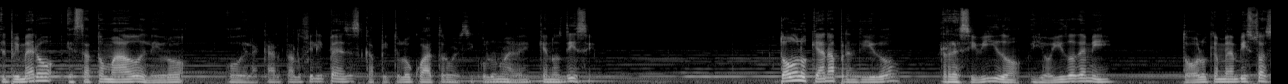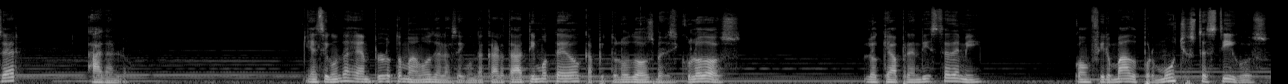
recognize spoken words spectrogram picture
El primero está tomado del libro o de la carta a los Filipenses, capítulo 4, versículo 9, que nos dice, Todo lo que han aprendido, recibido y oído de mí, todo lo que me han visto hacer, háganlo. Y el segundo ejemplo lo tomamos de la segunda carta a Timoteo, capítulo 2, versículo 2. Lo que aprendiste de mí, confirmado por muchos testigos,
